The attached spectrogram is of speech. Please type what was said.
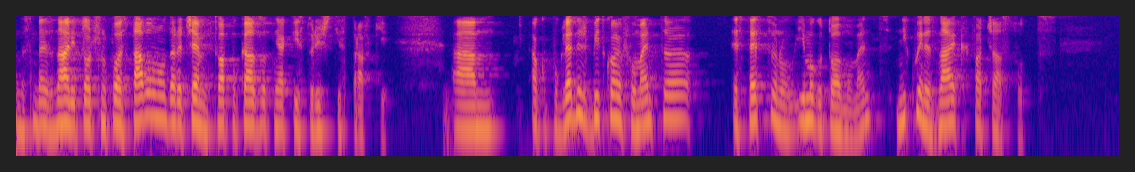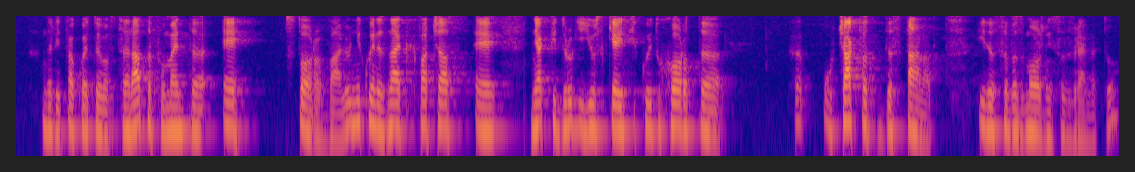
не сме знали точно какво е ставало, но да речем, това показват някакви исторически справки. Ако погледнеш биткоин в момента, естествено, има го този момент, никой не знае каква част от нали, това, което е в цената в момента е store value, никой не знае каква част е някакви други use cases, които хората очакват да станат и да са възможни с времето.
